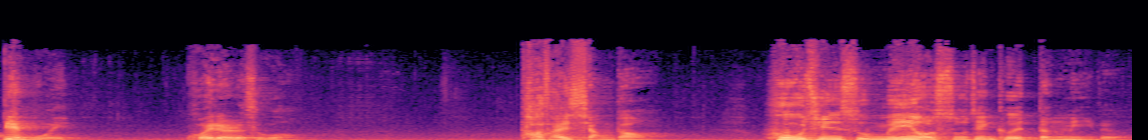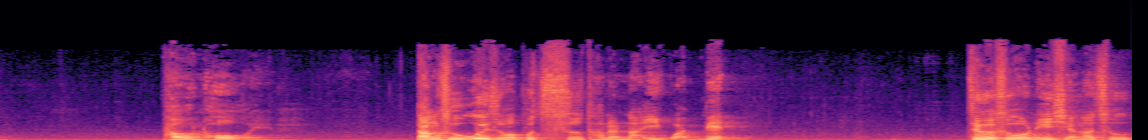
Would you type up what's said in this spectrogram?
变为回来的时候，他才想到，父亲是没有时间可以等你的，他很后悔，当初为什么不吃他的那一碗面？这个时候你想要出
